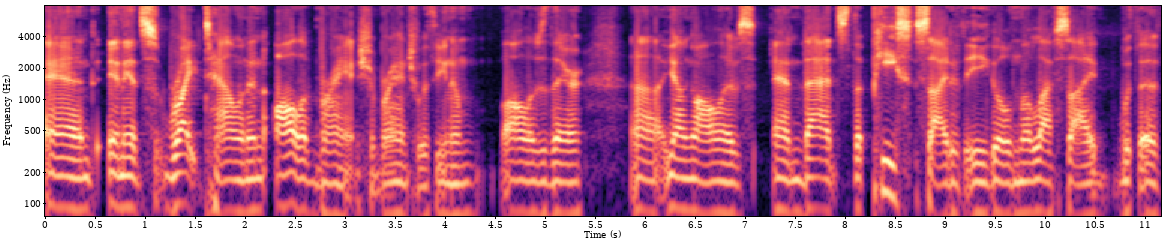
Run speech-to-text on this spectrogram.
and in its right talon, an olive branch, a branch with you know olives there, uh, young olives, and that's the peace side of the eagle, and the left side with the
